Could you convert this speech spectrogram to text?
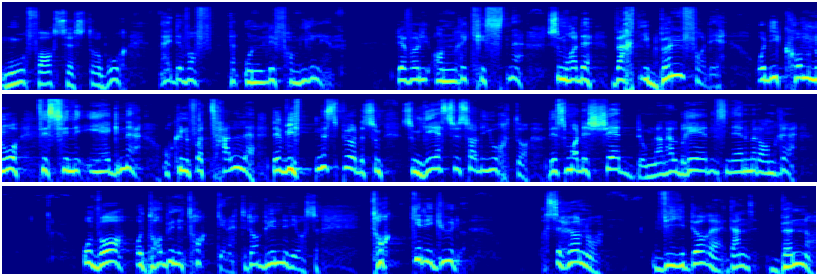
mor, far, søster og bror. Nei, det var den åndelige familien. Det var de andre kristne som hadde vært i bønn for dem. Og de kom nå til sine egne og kunne fortelle det vitnesbyrdet som, som, Jesus hadde gjort, og det som hadde skjedd, om den helbredelsen ene med det andre. Og, hva? og da begynner takken. Da begynner de også. Takker de Gud. Og så hør nå videre den bønna,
